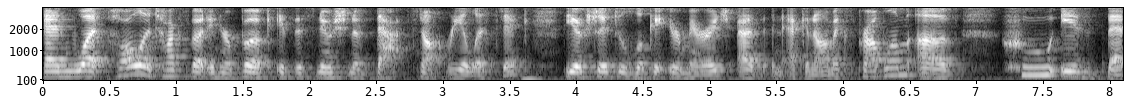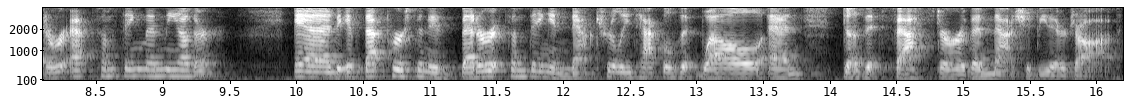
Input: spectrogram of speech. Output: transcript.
And what Paula talks about in her book is this notion of that's not realistic. You actually have to look at your marriage as an economics problem of who is better at something than the other. And if that person is better at something and naturally tackles it well and does it faster, then that should be their job.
